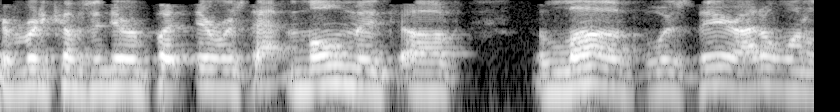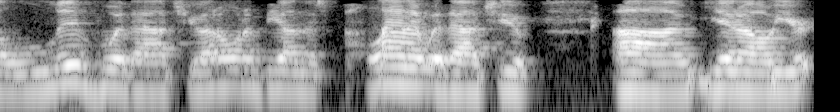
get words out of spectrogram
everybody comes in there, but there was that moment of love was there. I don't want to live without you. I don't want to be on this planet without you. Uh, you know, you're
